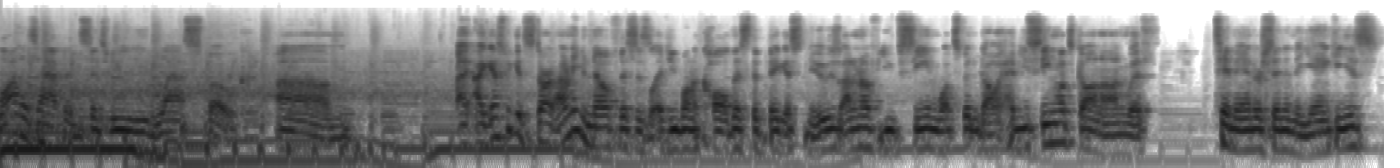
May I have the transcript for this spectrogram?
Lot has happened since we last spoke. Um, I, I, guess we could start. I don't even know if this is, if you want to call this the biggest news. I don't know if you've seen what's been going. Have you seen what's gone on with Tim Anderson and the Yankees?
